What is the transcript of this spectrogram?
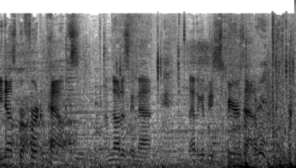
He does prefer to pounce. I'm noticing that. I gotta get these spears out of him.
